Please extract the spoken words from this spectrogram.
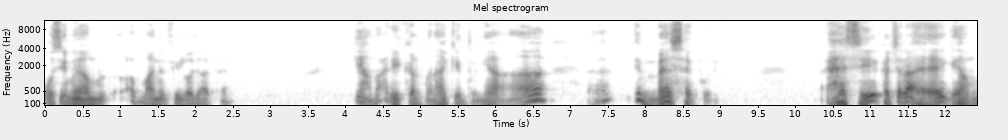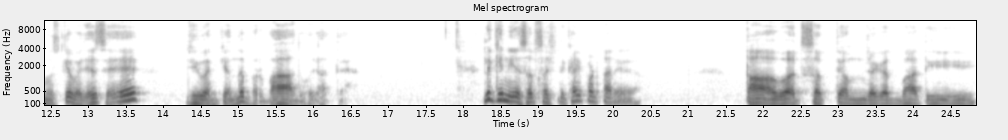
उसी में हम अपमानित फील हो जाते हैं। ये हमारी कल्पना की दुनिया ये मैस है पूरी। ऐसी कचरा है कि हम उसके वजह से जीवन के अंदर बर्बाद हो जाते हैं। लेकिन ये सब सच दिखाई पड़ता रहेगा तावत सत्यम जगत भाती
